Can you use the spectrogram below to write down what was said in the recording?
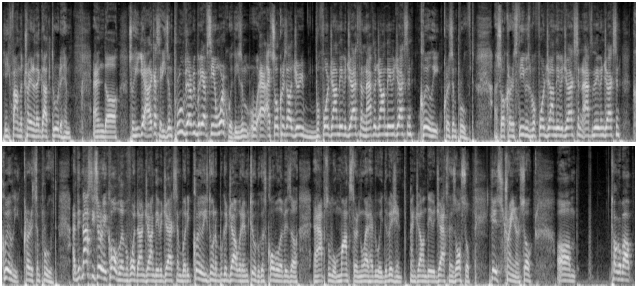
he found the trainer that got through to him, and uh, so he, yeah, like I said, he's improved everybody I've seen him work with. He's I saw Chris Algieri before John David Jackson and after John David Jackson. Clearly, Chris improved. I saw Curtis Stevens before John David Jackson after David Jackson. Clearly, Curtis improved. I did not see Sergey Kovalev before Don John David Jackson, but he clearly he's doing a good job with him too because Kovalev is a, an absolute monster in the light heavyweight division, and John David Jackson is also his trainer. So. Um, talk about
